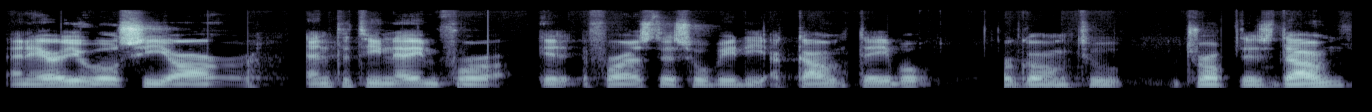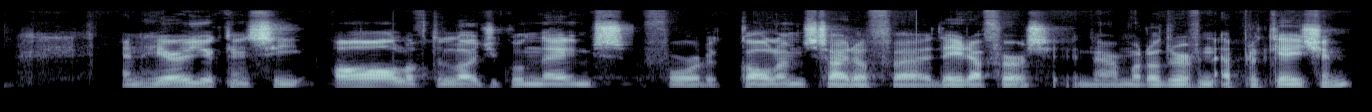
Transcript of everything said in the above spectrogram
And here you will see our entity name for for us. This will be the account table. We're going to drop this down and here you can see all of the logical names for the columns side of uh, Dataverse in our model-driven application.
